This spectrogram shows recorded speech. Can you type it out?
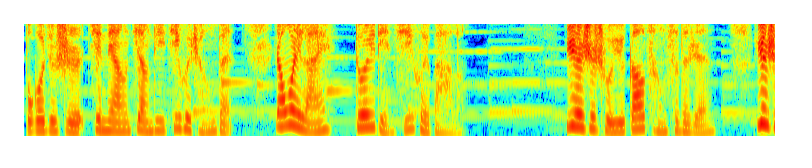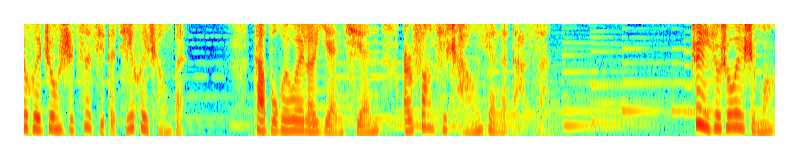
不过就是尽量降低机会成本，让未来多一点机会罢了。越是处于高层次的人，越是会重视自己的机会成本，他不会为了眼前而放弃长远的打算。这也就是为什么，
